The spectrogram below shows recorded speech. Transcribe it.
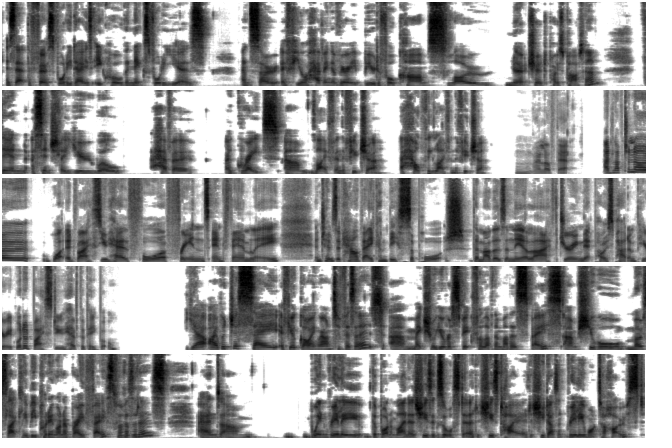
is that the first 40 days equal the next 40 years. And so if you're having a very beautiful, calm, slow, nurtured postpartum, then essentially you will have a, a great um, life in the future, a healthy life in the future. Mm, I love that. I'd love to know what advice you have for friends and family in terms of how they can best support the mothers in their life during that postpartum period. What advice do you have for people? Yeah, I would just say if you're going around to visit, um, make sure you're respectful of the mother's space. Um, she will most likely be putting on a brave face for visitors and um, when really the bottom line is she's exhausted, she's tired, she doesn't really want to host.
